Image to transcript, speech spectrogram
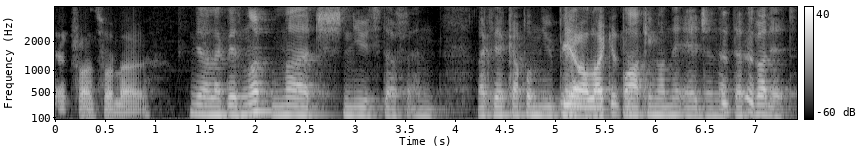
and Francois Louw. yeah. Like there's not much new stuff, and like there are a couple new players Yeah, like like it's a- barking on the edge, and that. That's about it.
